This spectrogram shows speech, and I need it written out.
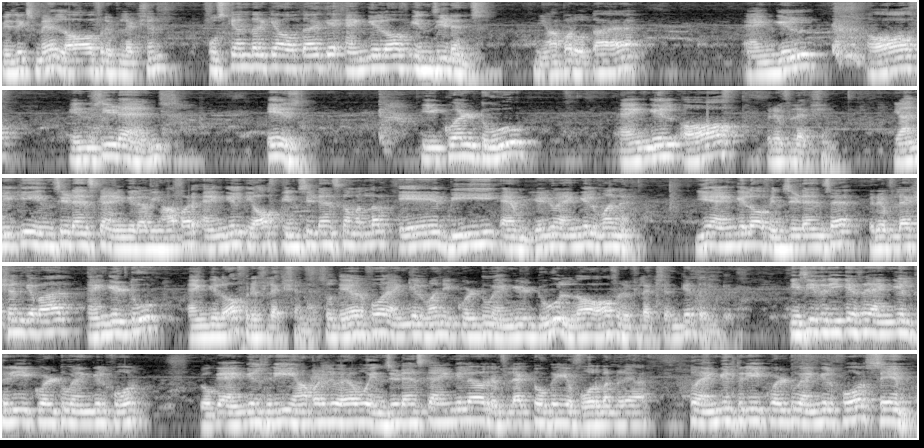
फिजिक्स में लॉ ऑफ़ रिफ्लेक्शन उसके अंदर क्या होता है कि एंगल ऑफ़ इंसिडेंस यहाँ पर होता है angle of incidence is equal to angle of reflection यानी कि इंसिडेंस का एंगल अब यहाँ पर एंगल ऑफ़ इंसिडेंस का मतलब ए बी एम ये जो एंगल वन है, ये एंगल ऑफ़ इंसिडेंस है। रिफ्लेक्शन के बाद angle two angle of reflection है। So therefore angle one equal to angle two law of reflection के तरीके इसी तरीके से angle three equal to angle four क्योंकि एंगल थ्री यहाँ पर जो है वो इंसिडेंस का एंगल है और रिफ्लेक्ट होकर ये फोर बन रहा है। तो angle three equal to angle four same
